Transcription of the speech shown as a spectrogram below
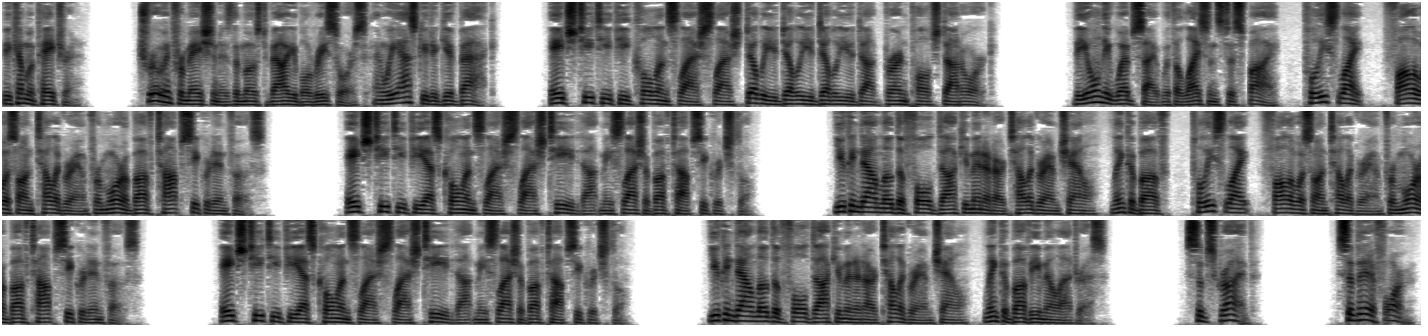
Become a patron. True information is the most valuable resource, and we ask you to give back. http www.berndpulch.org. The only website with a license to spy, Police Light, follow us on Telegram for more above top secret infos. https colon t.me slash above top secret You can download the full document at our Telegram channel, link above, Police Light, follow us on Telegram for more above top secret infos. Https colon slash slash t.me slash above top secret You can download the full document at our Telegram channel, link above email address. Subscribe. Submit a form.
